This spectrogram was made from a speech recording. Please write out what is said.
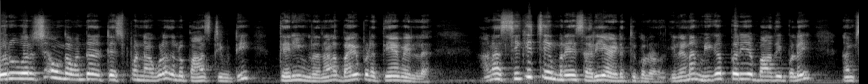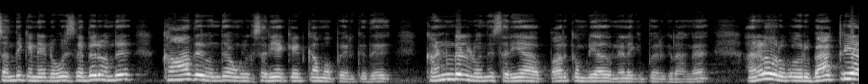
ஒரு வருஷம் அவங்க வந்து டெஸ்ட் பண்ணால் கூட அதில் பாசிட்டிவிட்டி தெரியுங்கிறதுனால பயப்பட தேவையில்லை. ஆனால் சிகிச்சை முறையை சரியாக எடுத்துக்கொள்ளணும். இல்லைன்னா மிகப்பெரிய பாதிப்புகளை நாம் சந்திக்க நேரிடும். ஒரு சில பேர் வந்து காது வந்து அவங்களுக்கு சரியாக கேட்காம போயிருக்குது. கண்கள் வந்து சரியாக பார்க்க முடியாத ஒரு நிலைக்கு போயிருக்கிறாங்க. அதனால் ஒரு ஒரு பாக்டீரியா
